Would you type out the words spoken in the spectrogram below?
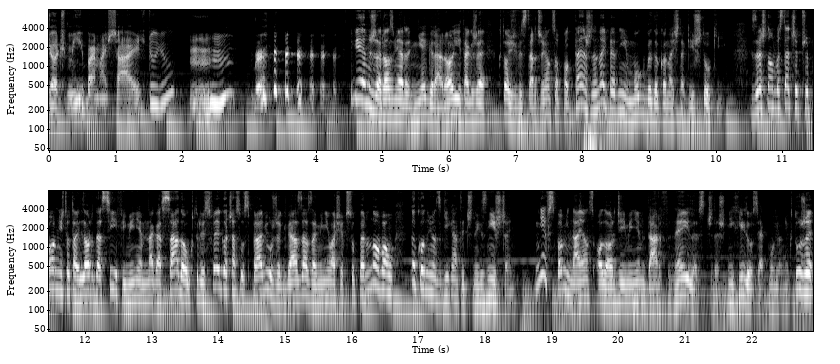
Judge me by my size, do you? Mm-hmm. Wiem, że rozmiar nie gra roli, także ktoś wystarczająco potężny najpewniej mógłby dokonać takiej sztuki. Zresztą wystarczy przypomnieć tutaj Lorda Sith imieniem Nagasado, który swojego czasu sprawił, że gwiazda zamieniła się w supernową, dokonując gigantycznych zniszczeń. Nie wspominając o lordzie imieniem Darth Nihilus, czy też Nihilus, jak mówią niektórzy,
